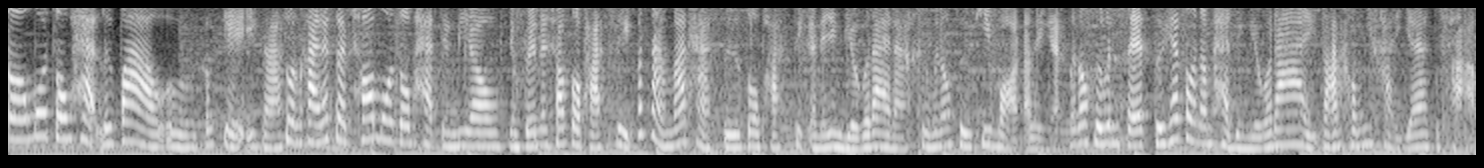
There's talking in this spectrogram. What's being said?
น้องโมโจแพดหรือเปล่า เออ ก็เก๋อีกนะ ส่วนใครถ้าเกิดชอบโมโจแพดอย่างเดียว อย่างเฟรนเนี่ยชอบตัวพลาสติก ก็สามารถหาซื้อตัวพลาสติก อันนี้อย่างเดียวก็ได้นะ คือไม่ต้องซื้อคีย์บอร์ดอะไรเงี้ยไม่ต้องซื้อเป็นเซตซื้อแค่ตัวนำแพดอย่างเดียวก็ได้ ร้านเขามีขายแยกจะสาว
